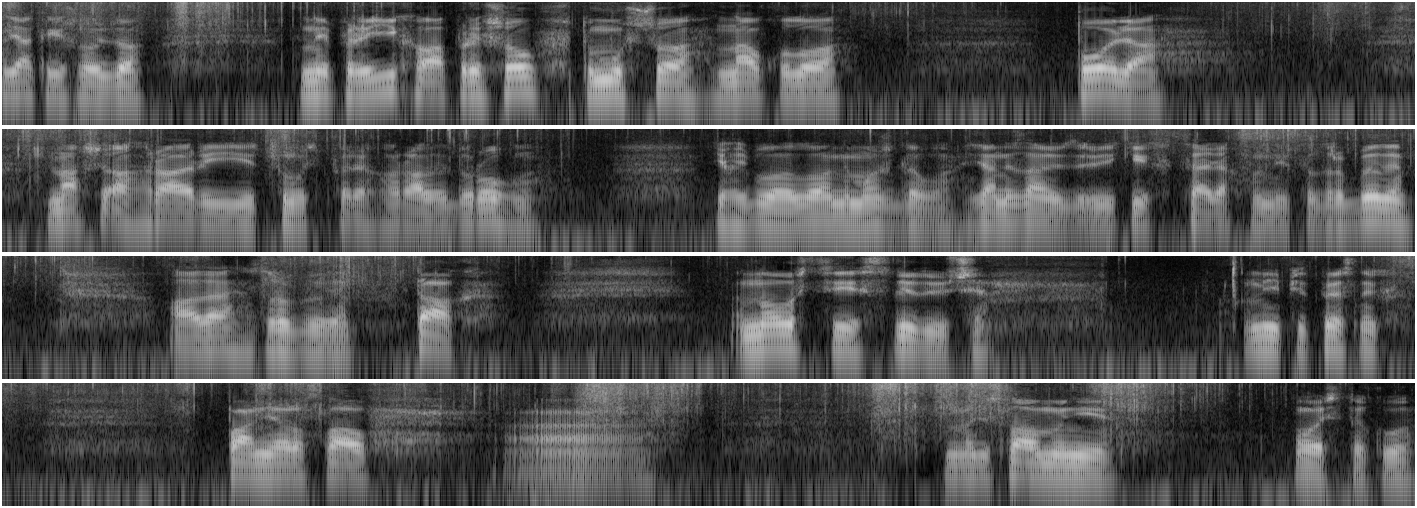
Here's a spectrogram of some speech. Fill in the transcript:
Я тільки що до не приїхав, а прийшов, тому що навколо поля наші аграрії чомусь перегорали дорогу. Його було неможливо. Я не знаю, в яких целях вони це зробили, але зробили. Так, новості слідуючі. Мій підписник пан Ярослав надіслав мені ось таку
